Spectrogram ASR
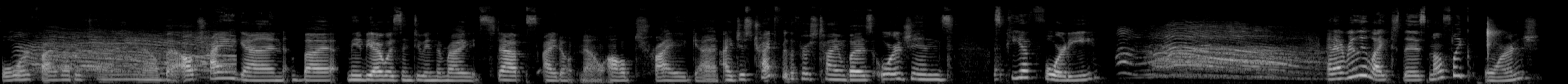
four, or five out of 10, you know, but I'll try again, but maybe I wasn't doing the right steps. I don't know. I'll try again. I just tried for the first time was Origins SPF 40. And I really liked this. It smells like orange.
